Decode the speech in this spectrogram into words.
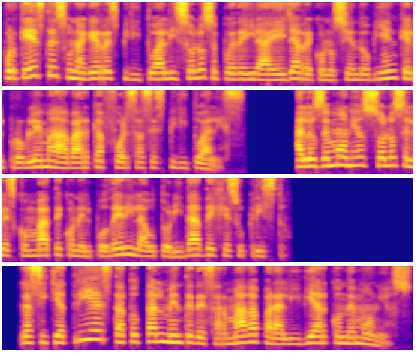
Porque esta es una guerra espiritual y solo se puede ir a ella reconociendo bien que el problema abarca fuerzas espirituales. A los demonios solo se les combate con el poder y la autoridad de Jesucristo. La psiquiatría está totalmente desarmada para lidiar con demonios.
